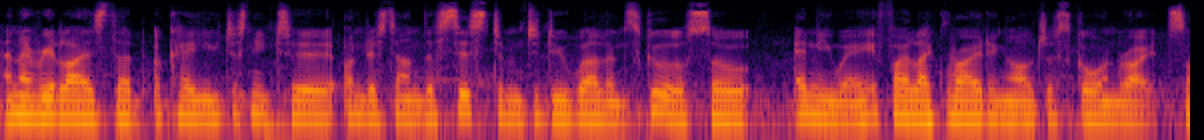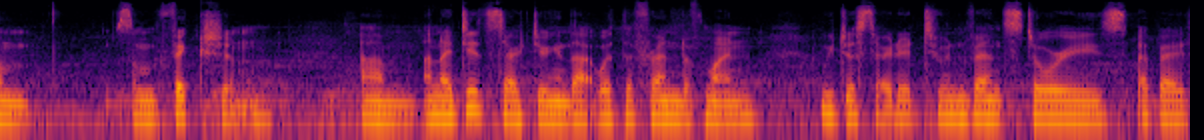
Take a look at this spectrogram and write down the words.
and I realized that okay, you just need to understand the system to do well in school. So anyway, if I like writing, I'll just go and write some some fiction. Um, and I did start doing that with a friend of mine. We just started to invent stories about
